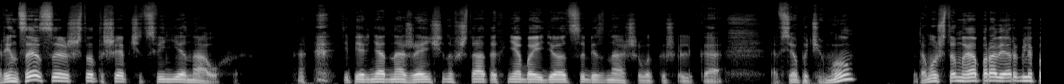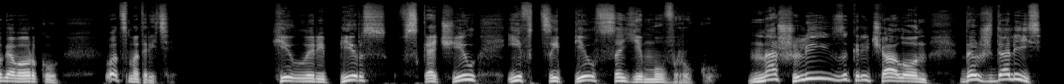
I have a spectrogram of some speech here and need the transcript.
Принцесса что-то шепчет свинье на ухо. Теперь ни одна женщина в Штатах не обойдется без нашего кошелька. А все почему? Потому что мы опровергли поговорку. Вот смотрите. Хиллари Пирс вскочил и вцепился ему в руку. «Нашли!» — закричал он. «Дождались!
